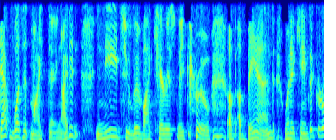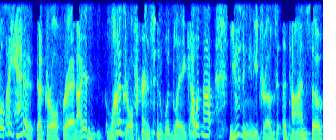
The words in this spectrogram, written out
that, wasn't my thing. I didn't need to live vicariously through a, a band when it came to girls. I had a, a girlfriend. I had a lot of girlfriends in Woodlake. I was not using any drugs at the time. So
